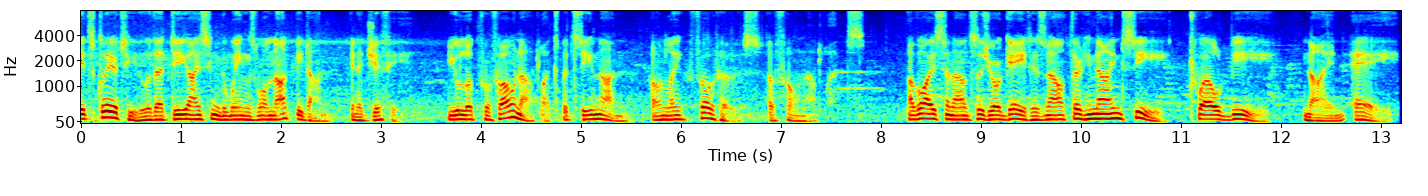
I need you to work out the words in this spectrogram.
It's clear to you that de-icing the wings will not be done in a jiffy. You look for phone outlets but see none, only photos of phone outlets. A voice announces your gate is now 39C, 12B, 9A.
